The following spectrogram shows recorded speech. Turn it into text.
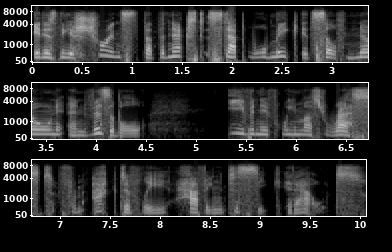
It is the assurance that the next step will make itself known and visible, even if we must rest from actively having to seek it out.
